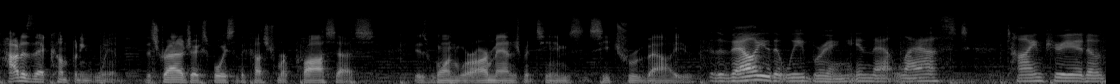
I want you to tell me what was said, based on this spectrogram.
How does that company win? The Strategex voice of the customer process is one where our management teams see true value. The value that we bring in that last time period of,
